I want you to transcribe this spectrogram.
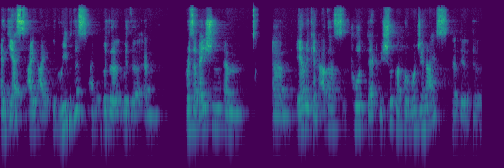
And yes, I, I agree with this. I, with the with the um, reservation, um, um, Eric and others put that we should not homogenize uh, the, the,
